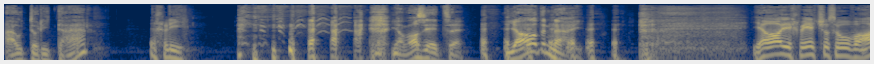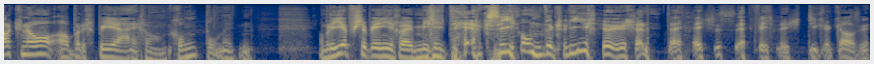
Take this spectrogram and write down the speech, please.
autoritär? Ein bisschen. ja, was jetzt? Ja oder nein? ja, ich werde schon so wahrgenommen, aber ich bin eigentlich ein Kumpel. Nicht ein am liebsten bin ich im Militär und der Gleichhöhe. Da ist es sehr viel lustiger gehabt.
